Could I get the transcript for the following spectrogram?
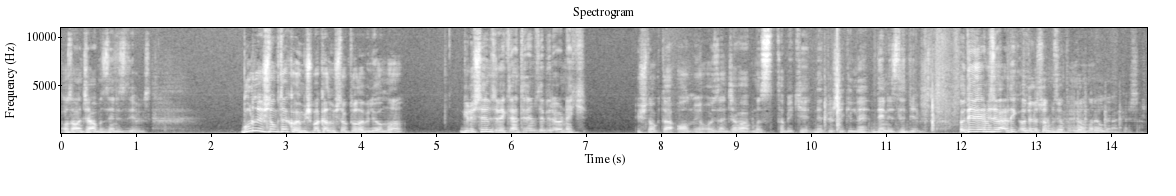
O zaman cevabımız deniz diyebiliriz. Burada üç nokta koymuş. Bakalım üç nokta olabiliyor mu? Gülüşlerimizde, beklentilerimizde bir örnek. Üç nokta olmuyor. O yüzden cevabımız tabii ki net bir şekilde denizli diyebiliriz. Ödevlerimizi verdik. Ödüllü sorumuzu yapın. Yorumlara yollayın arkadaşlar.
